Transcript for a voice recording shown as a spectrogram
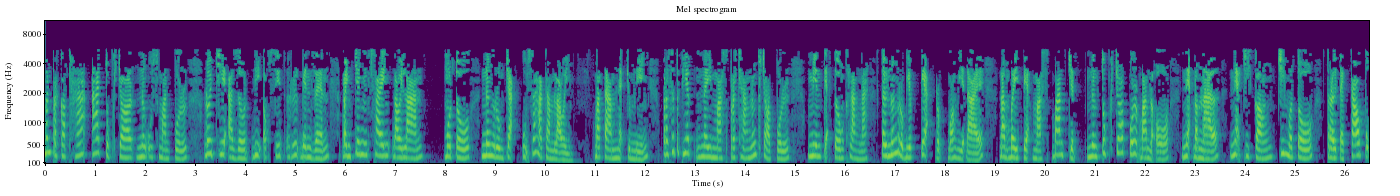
មិនប្រកាសថាអាចទប់ខ្យល់និងឧស្ម័នពុលដូចជាអាសូតឌីអុកស៊ីតឬប៊េនហ្សែនបញ្ចេញផ្សែងដោយឡានម៉ូតូនិងរោងចក្រឧស្សាហកម្មឡើយ បើតាមអ្នកជំនាញប្រសិទ្ធភាពនៃម៉ាស់ប្រឆាំងនឹងខ្យល់ពុលមានតាក់ទងខ្លាំងណាស់ទៅនឹងរបៀបពាក់របស់វាដែរដើម្បីពាក់ម៉ាស់បានចិត្តនិងទប់ខ្យល់ពុលបានល្អអ្នកដំណើរអ្នកជិះកង់ជិះម៉ូតូត្រូវតែកោរពុក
